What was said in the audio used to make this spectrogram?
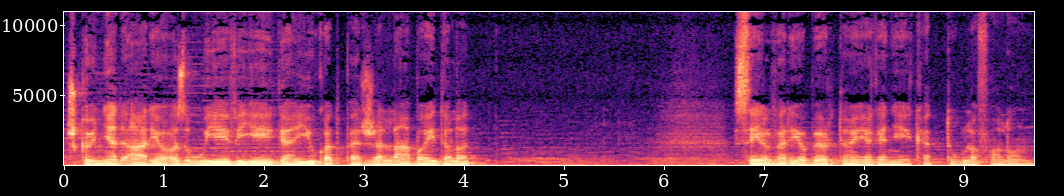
s könnyed árja az újévi jégen lyukat perzsel lábaid alatt, Szélveri a börtönjegenyéket túl a falon.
